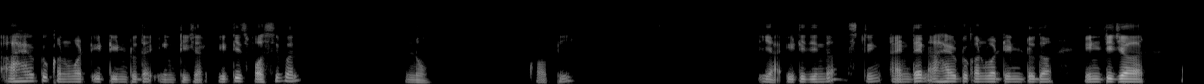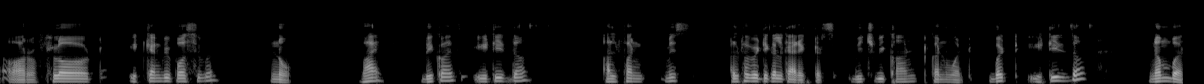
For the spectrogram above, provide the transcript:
i have to convert it into the integer. It is possible? No. Copy. Yeah it is in the string. And then i have to convert into the integer or float. It can be possible no. Why? Because it is the alpha miss alphabetical characters which we can't convert. But it is the number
